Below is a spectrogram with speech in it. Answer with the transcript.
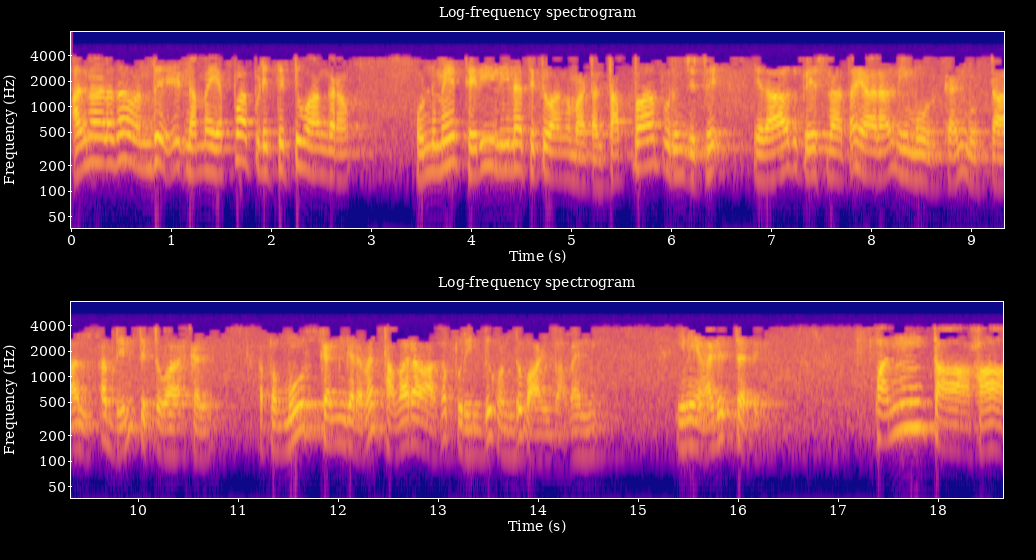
அதனாலதான் வந்து நம்ம எப்ப அப்படி திட்டு வாங்குறோம்? ஒண்ணுமே தெரியலனா திட்டு வாங்க மாட்டான். தப்பா புரிஞ்சுட்டு ஏதாவது பேசினா தான் யாராவது நீ மூர்க்கன் முட்டாள் அப்படின்னு திட்டுவார்கள். அப்ப மூர்க்கன்கிறவன் தவறாக புரிந்து கொண்டு வாழ்பவன். இனி அடுத்தது. பந்தாகா.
